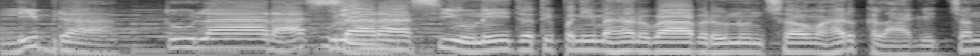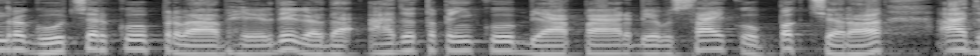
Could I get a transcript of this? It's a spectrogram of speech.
लिब्रा तुला राशि तुला राशि हुने जति पनि महानुभावहरू हुनुहुन्छ उहाँहरूका लागि चन्द्र गोचरको प्रभाव हेर्दै गर्दा आज तपाईँको व्यापार व्यवसायको पक्ष र आज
